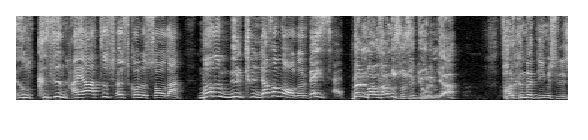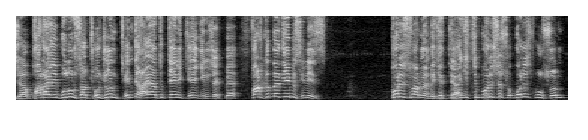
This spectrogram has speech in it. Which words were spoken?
Ayol kızın hayatı söz konusu olan malın mülkün lafı mı olur Veysel? Ben maldan mı söz ediyorum ya? Farkında değil misiniz ya? Parayı bulursa çocuğun kendi hayatı tehlikeye girecek be. Farkında değil misiniz? Polis var memlekette ya. Gitsin polise sor, polis bulsun.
